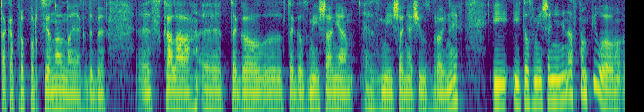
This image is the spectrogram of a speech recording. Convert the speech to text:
taka proporcjonalna jak gdyby e, skala e, tego, tego zmniejszania, e, zmniejszania sił zbrojnych. I, I to zmniejszenie nie nastąpiło e,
